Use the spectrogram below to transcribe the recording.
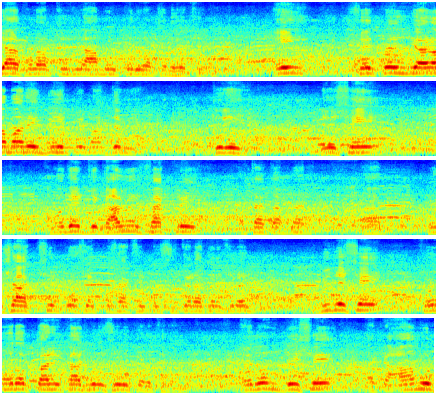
যার ফলে অর্থনীতির আমূল পরিবর্তন হয়েছিল। এই প্রেসিডেন্ট জিয়া রহমান এই বিএনপির মাধ্যমে তিনি দেশে আমাদের যে গার্মেন্টস ফ্যাক্টরি অর্থাৎ আপনার পোশাক শিল্প, সেই পোশাক শিল্প সূচনা করেছিলেন, বিদেশে শ্রম রপ্তানির কাজগুলো শুরু করেছিলেন এবং দেশে একটা আমূল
